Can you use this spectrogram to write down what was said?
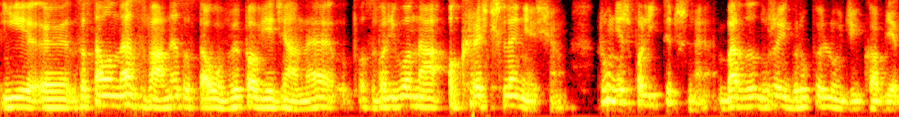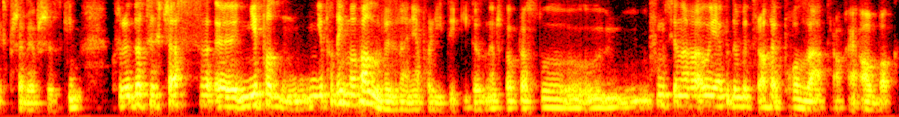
I y, zostało nazwane, zostało wypowiedziane, pozwoliło na określenie się również polityczne bardzo dużej grupy ludzi, kobiet przede wszystkim, które dotychczas e, nie, pod, nie podejmowały wyzwania polityki, to znaczy po prostu funkcjonowały jak gdyby trochę poza, trochę obok,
